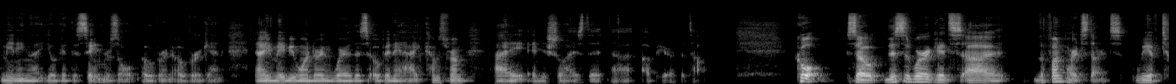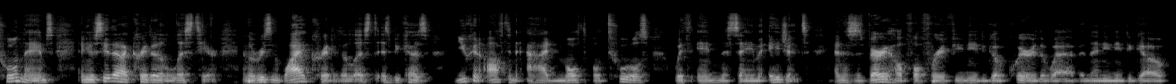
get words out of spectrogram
meaning that you'll get the same result over and over again. Now you may be wondering where this OpenAI comes from. I initialized it uh, up here at the top. Cool. So this is where it gets uh, the fun part starts. We have tool names, and you'll see that I created a list here. And the reason why I created a list is because you can often add multiple tools within the same agent. And this is very helpful for if you need to go query the web and then you need to go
